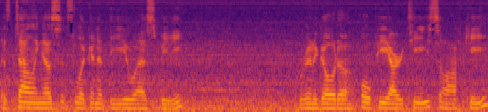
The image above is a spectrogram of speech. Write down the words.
It's telling us it's looking at the USB. We're going to go to OPRT soft key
